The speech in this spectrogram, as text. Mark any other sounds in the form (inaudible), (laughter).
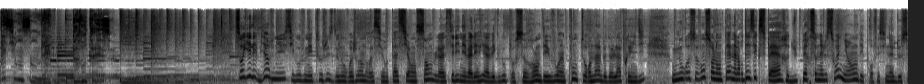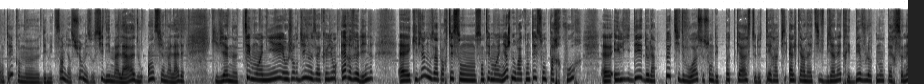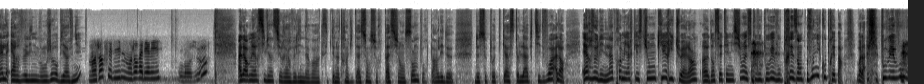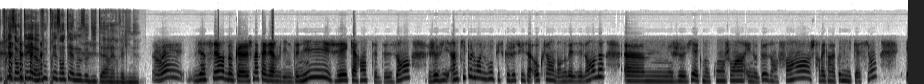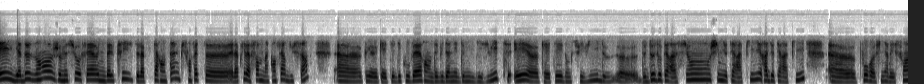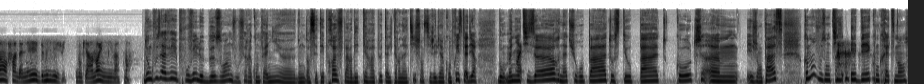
Passions ensemble. Parenthèse. Soyez les bienvenus si vous venez tout juste de nous rejoindre sur Patients Ensemble. Céline et Valérie avec vous pour ce rendez-vous incontournable de l'après-midi où nous recevons sur l'antenne alors des experts, du personnel soignant, des professionnels de santé comme euh, des médecins bien sûr, mais aussi des malades ou anciens malades qui viennent témoigner. Aujourd'hui, nous accueillons Herveline. Euh, qui vient nous apporter son, témoignage, nous raconter son parcours. Euh, et l'idée de la petite voix, ce sont des podcasts de thérapie alternative, bien-être et développement personnel. Herveline, bonjour, bienvenue. Bonjour Céline, bonjour Valérie. Bonjour. Alors merci bien sûr Herveline d'avoir accepté notre invitation sur Patients Ensemble pour parler de, de ce podcast La Petite Voix. Alors Herveline, la première question qui est rituelle hein, euh, dans cette émission, est-ce que vous pouvez vous présenter Vous n'y couperez pas. Voilà. Pouvez-vous vous présenter, vous présenter à nos auditeurs, Herveline oui, bien sûr. Donc, euh, je m'appelle Herveline Denis, j'ai 42 ans. Je vis un petit peu loin de vous puisque je suis à Auckland, en Nouvelle-Zélande. Euh, je vis avec mon conjoint et nos deux enfants. Je travaille dans la communication. Et il y a deux ans, je me suis offert une belle crise de la quarantaine puisqu'en fait, euh, elle a pris la forme d'un cancer du sein euh, qui a été découvert en début d'année 2018 et euh, qui a été donc suivi de, euh, de deux opérations, chimiothérapie, radiothérapie, pour finir les soins en fin d'année 2018. Donc il y a un an et demi maintenant. Donc vous avez éprouvé le besoin de vous faire accompagner donc dans cette épreuve par des thérapeutes alternatifs, hein, si j'ai bien compris, c'est-à-dire bon magnétiseur, naturopathe, ostéopathe, coach et j'en passe. Comment vous ont-ils (laughs) aidé concrètement?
